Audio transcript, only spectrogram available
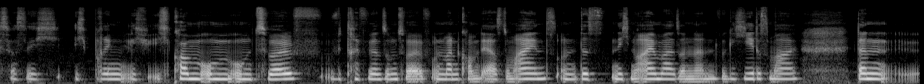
weiß was ich, ich bringe, ich, ich komme um, um zwölf, wir treffen uns um zwölf und man kommt erst um eins und das nicht nur einmal, sondern wirklich jedes Mal, dann äh,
